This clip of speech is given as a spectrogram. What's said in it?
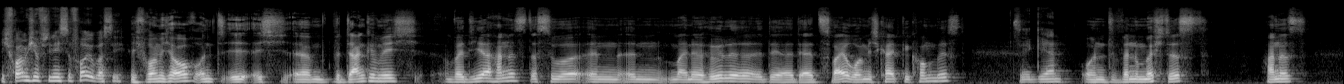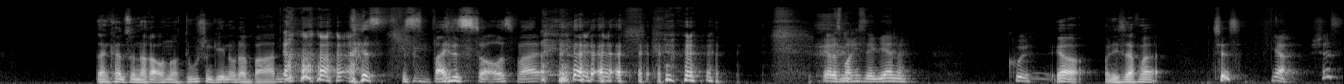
Ich freue mich auf die nächste Folge, Basti. Ich freue mich auch und ich ähm, bedanke mich bei dir, Hannes, dass du in, in meine Höhle der, der Zweiräumigkeit gekommen bist. Sehr gern. Und wenn du möchtest, Hannes, dann kannst du nachher auch noch duschen gehen oder baden. es ist beides zur Auswahl. Ja, das mache ich sehr gerne. Cool. Ja, und ich sag mal, tschüss. Ja, tschüss.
